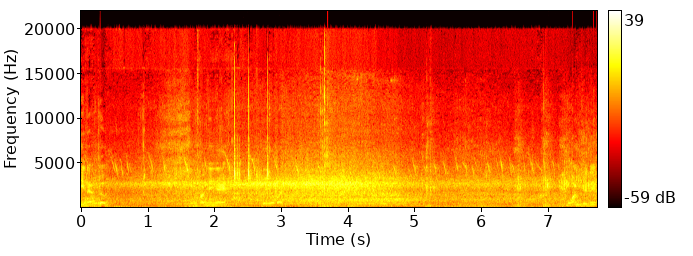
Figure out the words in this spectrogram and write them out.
ีนะเพิ่มฟังยังไงเรียวไปม้วนทีนี้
